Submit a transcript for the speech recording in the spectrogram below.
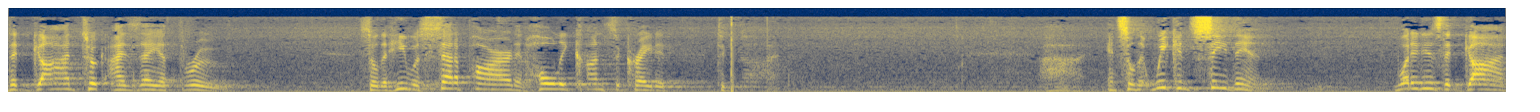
that God took Isaiah through so that he was set apart and wholly consecrated to God. Uh, and so that we can see then what it is that God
